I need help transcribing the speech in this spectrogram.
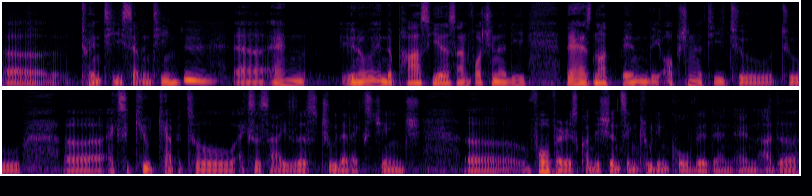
uh, 2017. Mm. and you know, in the past years, unfortunately, there has not been the opportunity to to uh, execute capital exercises through that exchange uh, for various conditions, including COVID and and other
